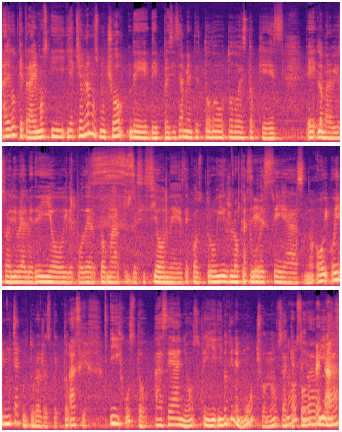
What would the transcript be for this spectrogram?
algo que traemos y, aquí hablamos mucho de, precisamente todo, todo esto que es eh, lo maravilloso del libre albedrío y de poder tomar tus decisiones, de construir lo que tú deseas. ¿no? Hoy, hoy hay mucha cultura al respecto. Así es. Y justo hace años, y, no tiene mucho, ¿no? O sea, que todavía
